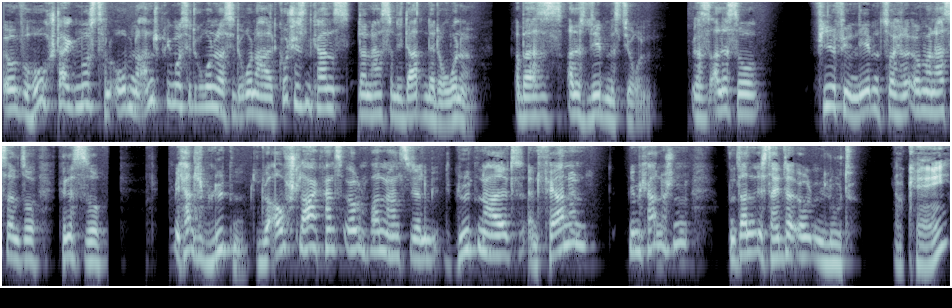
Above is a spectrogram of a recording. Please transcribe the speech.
irgendwo hochsteigen musst, von oben anspringen musst, die Drohne, dass die Drohne halt kurz schießen kannst, dann hast du die Daten der Drohne. Aber das ist alles Nebenmissionen. Das ist alles so viel, viel Nebenzeug. irgendwann hast du dann so, findest du so mechanische Blüten, die du aufschlagen kannst irgendwann, kannst du die Blüten halt entfernen, die mechanischen, und dann ist dahinter irgendein Loot. Okay.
